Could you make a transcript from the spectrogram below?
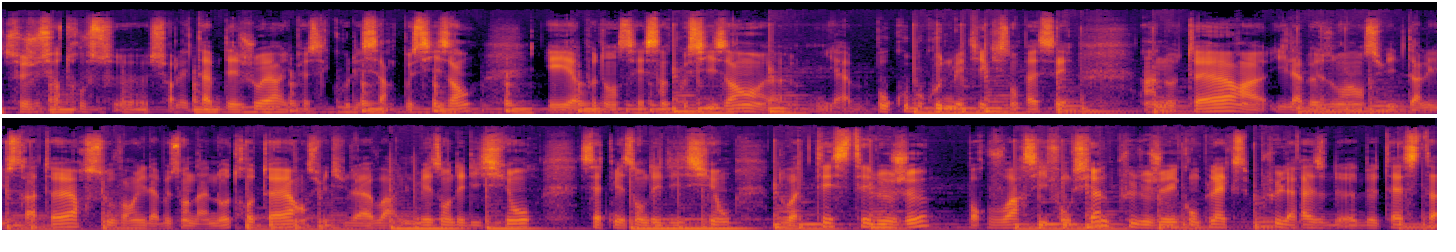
ce jeu se retrouve sur, les tables des joueurs. Il peut s'écouler 5 ou 6 ans. Et pendant ces 5 ou 6 ans, il y a beaucoup, beaucoup de métiers qui sont passés. Un auteur, il a besoin ensuite d'un illustrateur, souvent il a besoin d'un autre auteur, ensuite il va avoir une maison d'édition. Cette maison d'édition doit tester le jeu pour voir s'il fonctionne. Plus le jeu est complexe, plus la phase de, test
